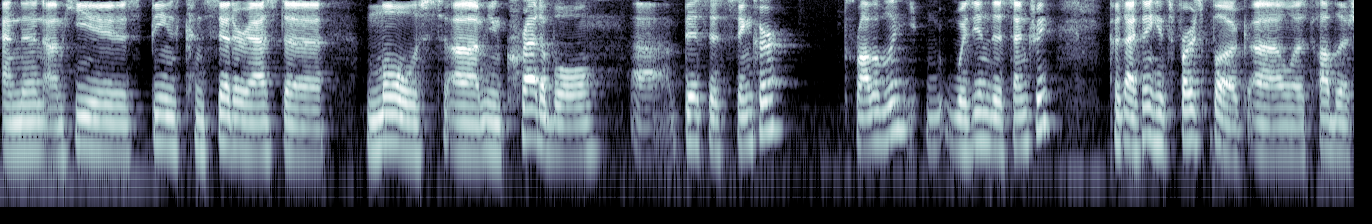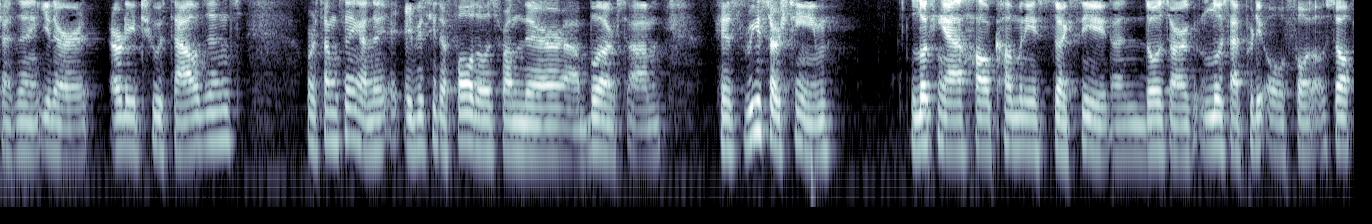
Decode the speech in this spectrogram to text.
and then um, he is being considered as the most um, incredible uh, business thinker, probably within this century, because I think his first book uh, was published, I think either early two thousands or something, and then if you see the photos from their uh, books, um, his research team looking at how companies succeed, and those are looks like pretty old photos. So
